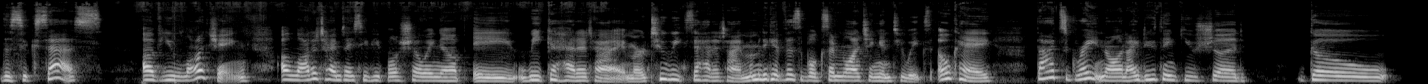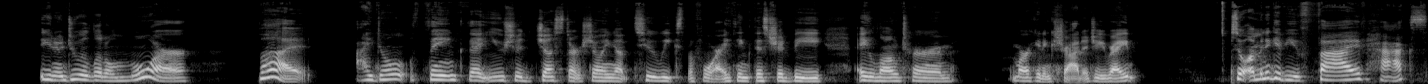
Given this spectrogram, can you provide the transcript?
the success of you launching. A lot of times I see people showing up a week ahead of time or two weeks ahead of time. I'm going to get visible because I'm launching in two weeks. Okay, that's great and all. And I do think you should go, you know, do a little more, but I don't think that you should just start showing up two weeks before. I think this should be a long term marketing strategy, right? So I'm going to give you five hacks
